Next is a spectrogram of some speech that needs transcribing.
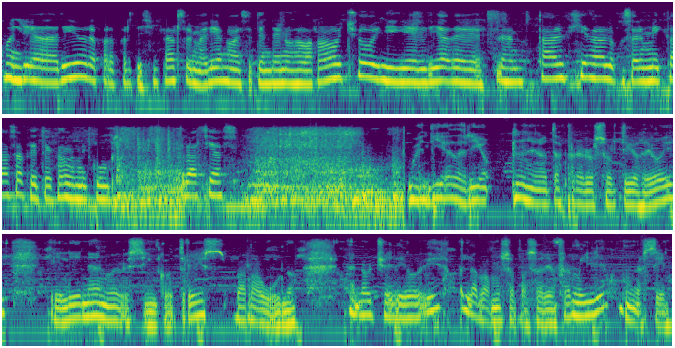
Buen día Darío, era para participar, soy María 979-8 y el día de la nostalgia lo pasaré en mi casa festejando mi cumple. Gracias. Buen día Darío, notas para los sorteos de hoy, Elena 953 barra 1. La noche de hoy la vamos a pasar en familia, una cena.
